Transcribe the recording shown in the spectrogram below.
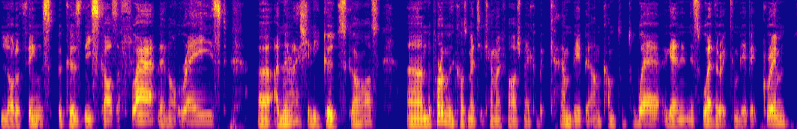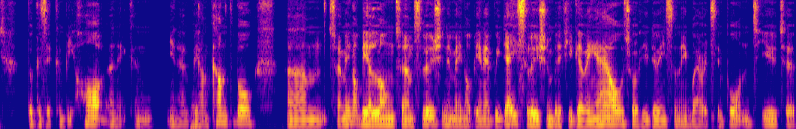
lot of things because these scars are flat, they're not raised, uh, and they're actually good scars. Um, the problem with cosmetic camouflage makeup, it can be a bit uncomfortable to wear. Again, in this weather, it can be a bit grim because it can be hot and it can, you know, be uncomfortable. Um, so it may not be a long-term solution. It may not be an everyday solution, but if you're going out or if you're doing something where it's important to you to,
